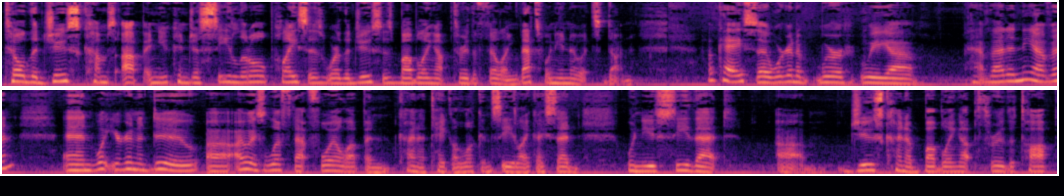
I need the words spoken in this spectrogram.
till the juice comes up and you can just see little places where the juice is bubbling up through the filling. That's when you know it's done. Okay, so we're gonna we're we uh, have that in the oven, and what you're gonna do, uh, I always lift that foil up and kind of take a look and see. Like I said, when you see that um, juice kind of bubbling up through the top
